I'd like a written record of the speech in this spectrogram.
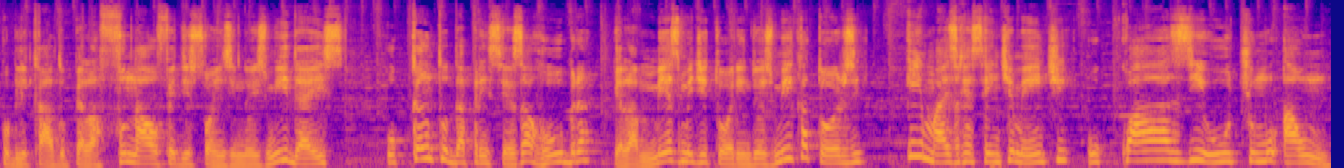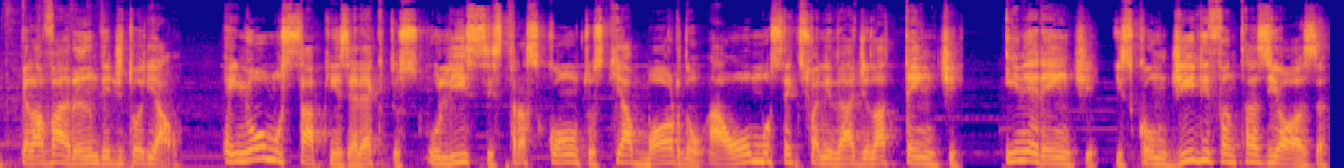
publicado pela Funalfa Edições em 2010, O Canto da Princesa Rubra, pela mesma editora em 2014, e mais recentemente, o Quase Último a Um, pela Varanda Editorial. Em Homo Sapiens Erectus, Ulisses traz contos que abordam a homossexualidade latente, inerente, escondida e fantasiosa,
